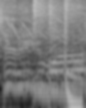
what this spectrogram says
Three.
